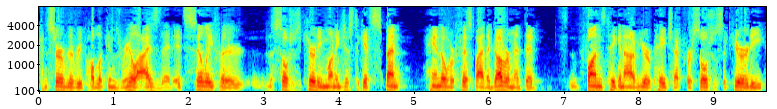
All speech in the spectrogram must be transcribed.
conservative Republicans realize, that it's silly for the Social Security money just to get spent hand over fist by the government, that funds taken out of your paycheck for Social Security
